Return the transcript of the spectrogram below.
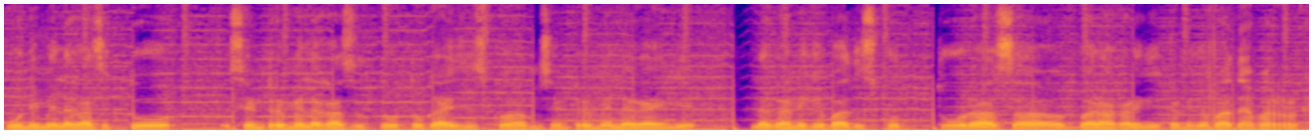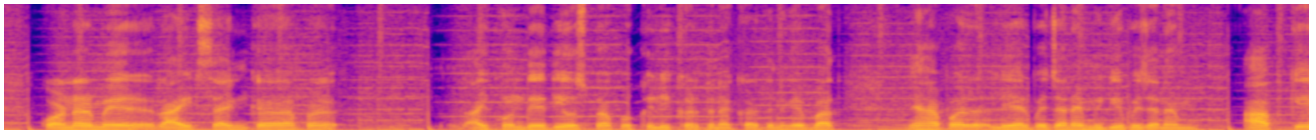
कोने में लगा सकते हो सेंटर में लगा सकते हो। तो गाइस इसको हम सेंटर में लगाएँगे। लगाने के बाद इसको थोड़ा सा बड़ा करेंगे। करने के बाद यहाँ पर कॉर्नर में राइट साइड का यहाँ पर आइकॉन दे दिया, उस पर आपको क्लिक कर देना कर देने के बाद यहाँ पर लेयर पे जाना है मीडिया पे जाना है। आपके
